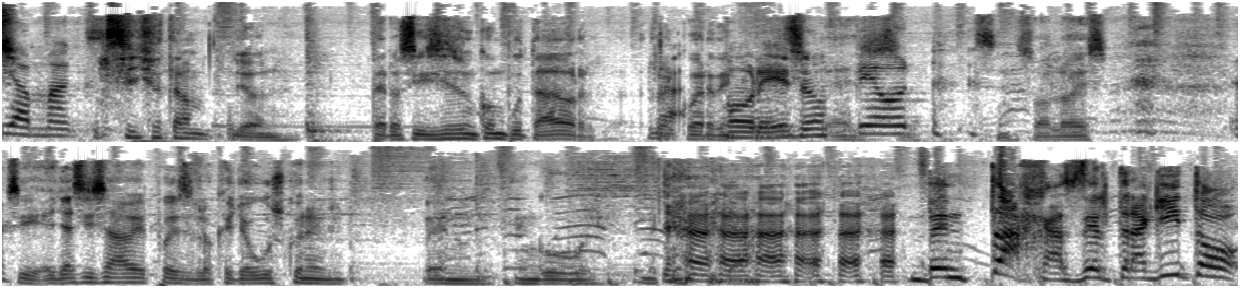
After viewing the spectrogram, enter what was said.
sí, a Max. Sí, yo tampoco. Yo. Pero sí, sí es un computador. Ah, Recuerden. por que eso. es- Peor. es- solo es. Sí, ella sí sabe pues lo que yo busco en, el, en, en Google. Ventajas del traguito.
